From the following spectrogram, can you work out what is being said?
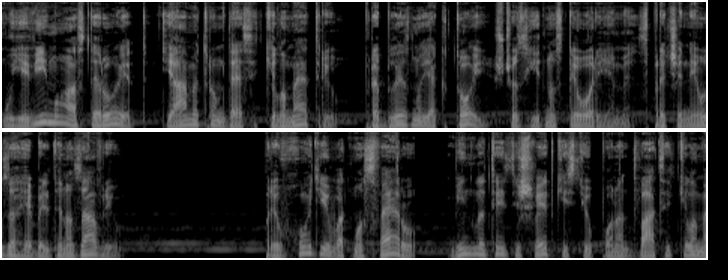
Уявімо астероїд діаметром 10 кілометрів, приблизно як той, що згідно з теоріями спричинив загибель динозаврів. При вході в атмосферу він летить зі швидкістю понад 20 км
